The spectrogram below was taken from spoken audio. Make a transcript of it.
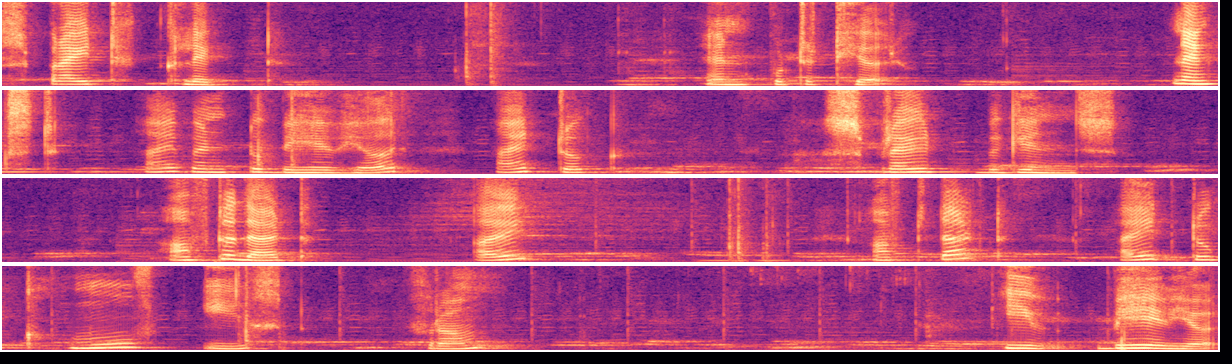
sprite clicked and put it here. Next, I went to behavior. I took sprite begins. After that, I after that I took move east from behavior.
